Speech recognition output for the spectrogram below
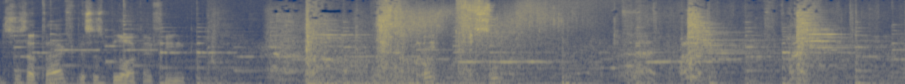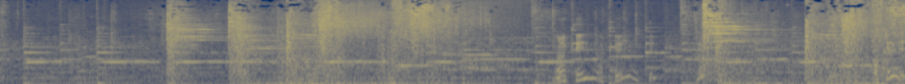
This is attack, this is block, I think. Okay, okay, okay. Okay.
